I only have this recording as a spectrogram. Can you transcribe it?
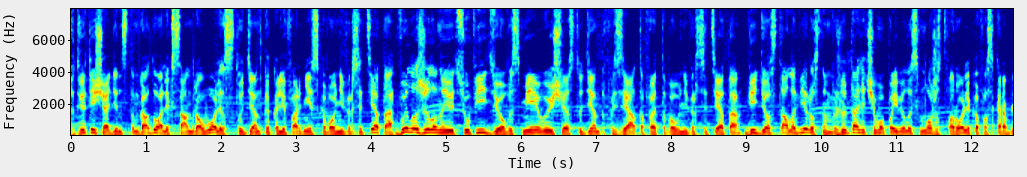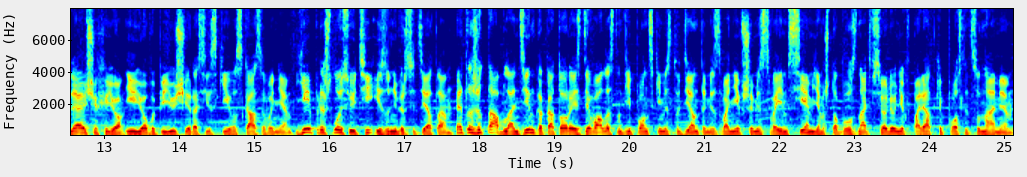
В 2011 году Александра Уоллес, студентка Калифорнийского университета, выложила на YouTube видео, высмеивающее студентов-азиатов этого университета. Видео стало вирусным, в результате чего появилось множество роликов, оскорбляющих ее и ее вопиющие российские высказывания. Ей пришлось уйти из университета. Это же та блондинка, которая издевалась над японскими студентами, звонившими своим семьям, чтобы узнать, все ли у них в порядке после цунами.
